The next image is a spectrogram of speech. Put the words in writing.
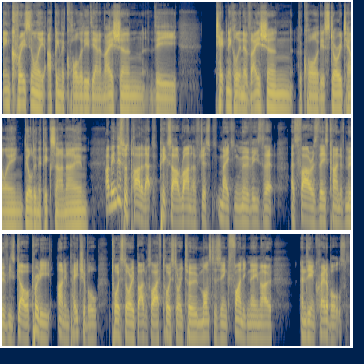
increasingly upping the quality of the animation, the technical innovation, the quality of storytelling, building the Pixar name. I mean, this was part of that Pixar run of just making movies that, as far as these kind of movies go, are pretty unimpeachable. Toy Story, Bugs Life, Toy Story 2, Monsters Inc., Finding Nemo, and The Incredibles.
